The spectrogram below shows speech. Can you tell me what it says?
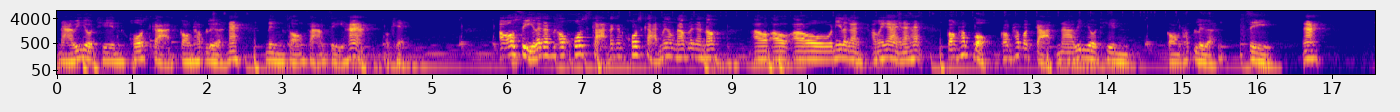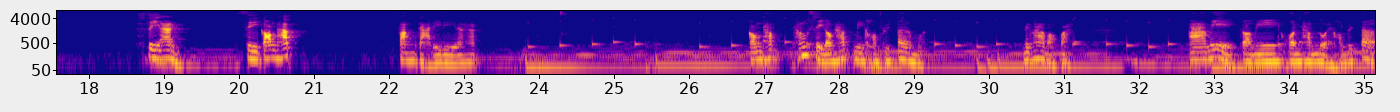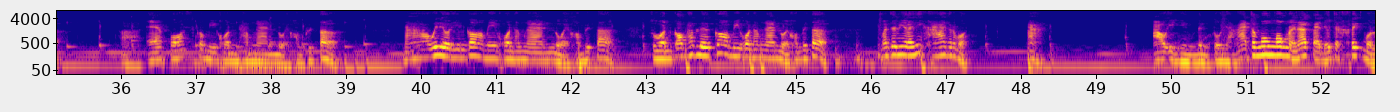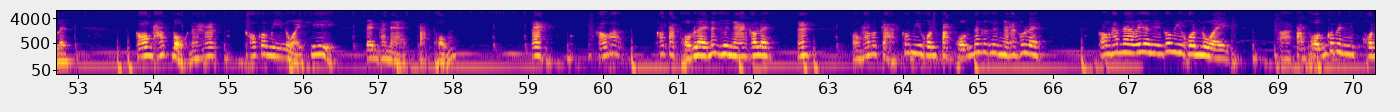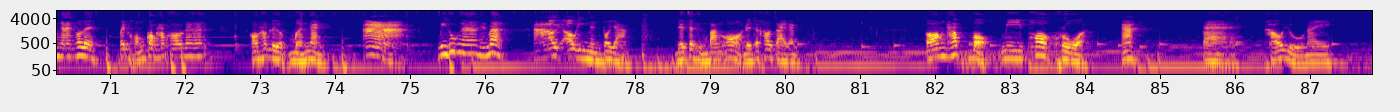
นาวิโยธิน โคสการ์ดกองทัพเรือนะหนึ่งสองสามสี่ห้าโอเค เอาเอาสี่แล้วกัน เอาโคสการ์ดแล้วกัน โคสการ์ดไม่ต้องนับแล้วกันเนาะ เอาเอาเอานี่แล้วกัน เอาง่ายๆนะฮะ กองทัพบบก กองทัพอากาศ นาวิโยธิน กองทัพเรือสี่นะ สี่อันสี่กองทัพ ฟังจ่าดีๆ นะฮะ กองทัพทั้งสี่กองทัพมีคอมพิวเตอร์หมด นึกภาพบอกปะอาร์มี่ก็มีคนทำหน่วยคอมพิวเตอร์แอร์ฟอร์สก็มีคนทำงานหน่วยคอมพิวเตอร์ นาวิดีโอทินก็มีคนทำงานหน่วยคอมพิวเตอร์ ส่วนกองทัพเรือก็มีคนทำงานหน่วยคอมพิวเตอร์ มันจะมีอะไรที่คล้ายกันหมด เอาอีกหนึ่งหนึ่งตัวอย่างอาจจะงงๆหน่อยนะ แต่เดี๋ยวจะคลิกหมดเลย กองทัพบบกนะฮะเขาก็มีหน่วยที่เป็นแผนกตัดผมนะเขาก็เขาตัดผมเลยนั่นคืองานเขาเลยนะกองทัพอากาศก็มีคนตัดผมนั่นก็คืองานเขาเลย กองทัพนาวิกโยธินก็มีคนหน่วยตัดผมก็เป็นคนงานเขาเลย เป็นของกองทัพเขานะฮะกองทัพเรือเหมือนกัน อ่า มีทุกงานเห็นป่ะเอาเอาอีกหนึ่งตัวอย่าง เดี๋ยวจะถึงบางอ้อเดี๋ยวจะเข้าใจกัน กองทัพบบกมีพ่อครัวนะแต่เขาอยู่ใน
